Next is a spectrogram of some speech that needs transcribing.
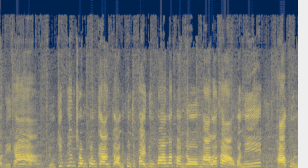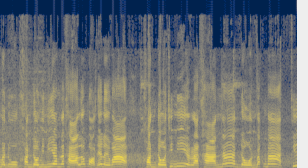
วัสดีค่ะ ดูคลิปเยี่ยมชมโครงการก่อนที่คุณจะไปดูบ้านและคอนโดมาแล้วค่ะ วันนี้พาคุณมาดูคอนโดมิเนียมนะคะ แล้วบอกได้เลยว่าคอนโดที่นี่ราคาน่าโดนมาก ๆ ที่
